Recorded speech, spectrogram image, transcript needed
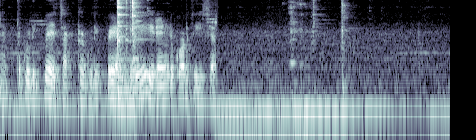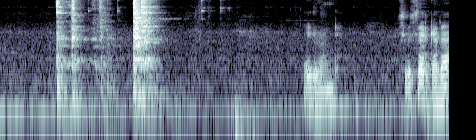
మెత్త గుడిపోయాయి చక్క గుడిపోయండి ఈ రెండు కూడా తీసారు ఇదిగోండి. చూశారు కదా?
